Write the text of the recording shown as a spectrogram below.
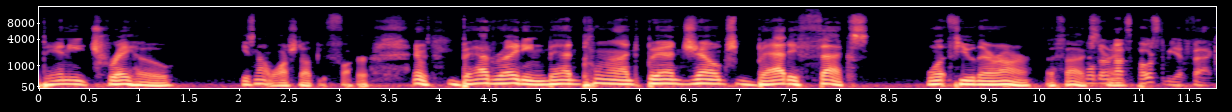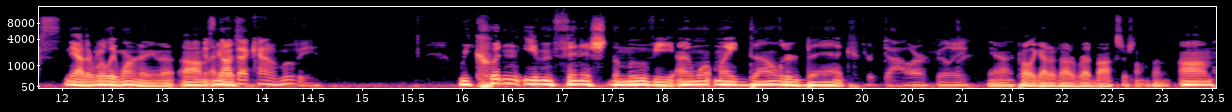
Danny Trejo. He's not washed up, you fucker. Anyways, bad writing, bad plot, bad jokes, bad effects. What few there are effects. Well, they're right? not supposed to be effects. Yeah, there really weren't any. Um, It's anyways, not that kind of a movie. we couldn't even finish the movie. I want my dollar back. Your dollar, really? Yeah, I probably got it out of Redbox or something. Um.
